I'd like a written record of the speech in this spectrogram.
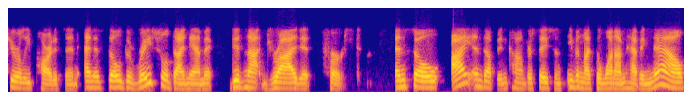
purely partisan and as though the racial dynamic did not drive it first. And so I end up in conversations, even like the one I'm having now,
